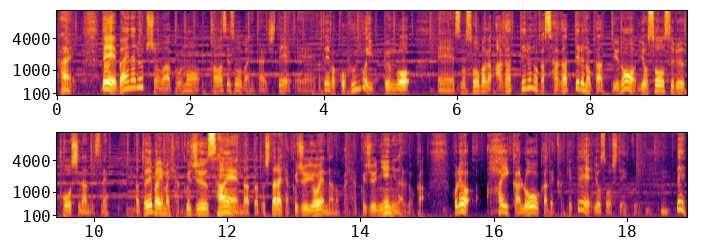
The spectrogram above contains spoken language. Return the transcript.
はい、でバイナリーオプションはこの為替相場に対して、えー例えば5分後1分後えーその相場が上がってるのか下がってるのかっていうのを予想する投資なんですね。例えば今113円だったとしたら114円なのか112円になるのか。これをハイかローかでかけて予想していく。うん。で、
